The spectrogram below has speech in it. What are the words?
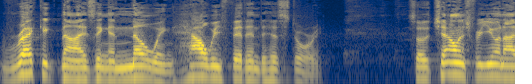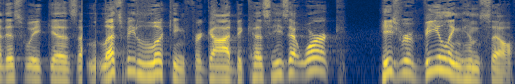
recognizing and knowing how we fit into His story. So the challenge for you and I this week is uh, let's be looking for God because He's at work. He's revealing Himself.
